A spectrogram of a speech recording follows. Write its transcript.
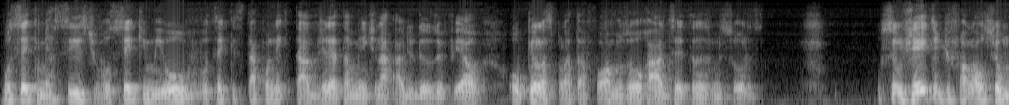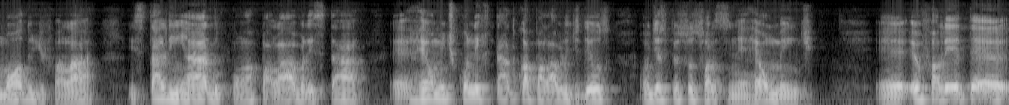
você que me assiste, você que me ouve, você que está conectado diretamente na Rádio Deus é Fiel, ou pelas plataformas ou rádios e. O seu jeito de falar, o seu modo de falar está alinhado com a palavra, está é, realmente conectado com a palavra de Deus, onde as pessoas falam assim, né, realmente. É, eu falei até,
